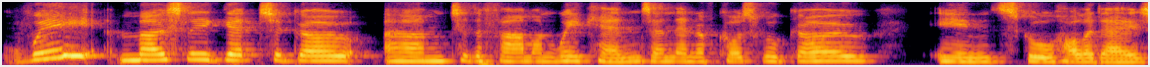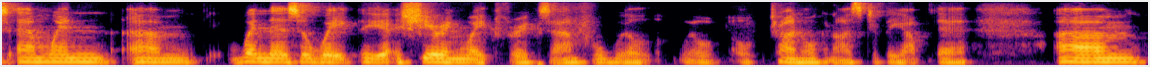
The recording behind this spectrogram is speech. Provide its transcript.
we mostly get to go um, to the farm on weekends, and then of course we'll go in school holidays and when um, when there's a week, a shearing week, for example, we'll we'll try and organise to be up there. Um,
